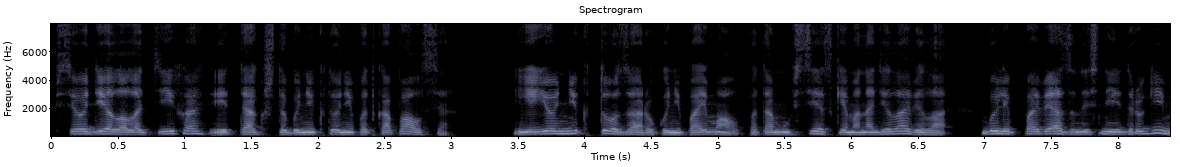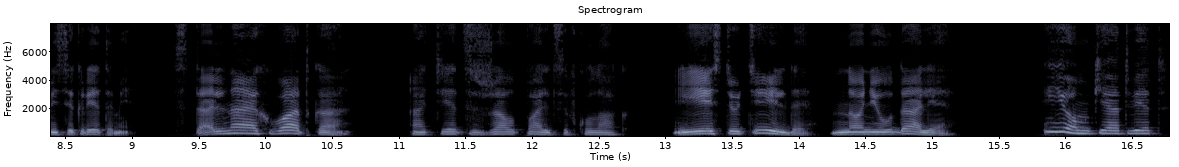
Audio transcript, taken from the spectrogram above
Все делала тихо и так, чтобы никто не подкопался. Ее никто за руку не поймал, потому все, с кем она дела вела, были повязаны с ней другими секретами. Стальная хватка. Отец сжал пальцы в кулак. Есть у Тильды, но не у Далия. Емкий ответ,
